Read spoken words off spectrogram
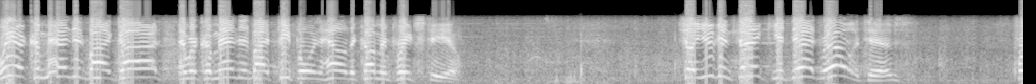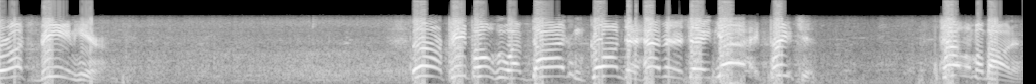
We are commanded by God and we're commanded by people in hell to come and preach to you. So you can thank your dead relatives for us being here. There are people who have died and gone to heaven and saying, Yay, preach it. Tell them about it.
